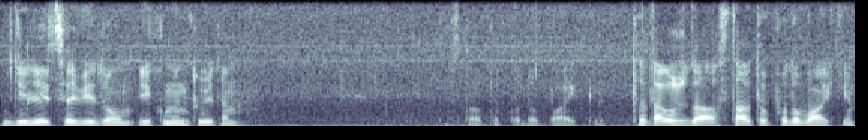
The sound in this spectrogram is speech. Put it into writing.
діліться відео і коментуйте. Ставте подобайки. Та також да, ставте вподобайки.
